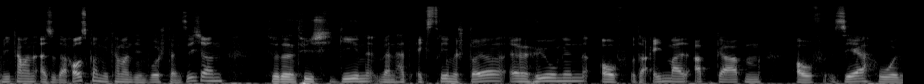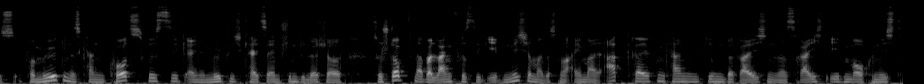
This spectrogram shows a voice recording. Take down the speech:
Wie kann man also da rauskommen? Wie kann man den Wohlstand sichern? Es würde natürlich gehen, man hat extreme Steuererhöhungen auf oder Einmalabgaben auf sehr hohes Vermögen. Es kann kurzfristig eine Möglichkeit sein, bestimmte Löcher zu stopfen, aber langfristig eben nicht, wenn man das nur einmal abgreifen kann in vielen Bereichen. Das reicht eben auch nicht.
